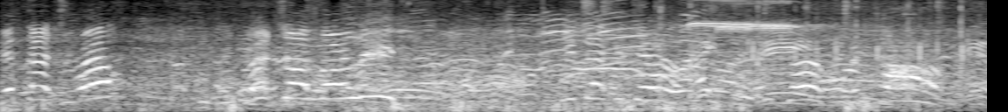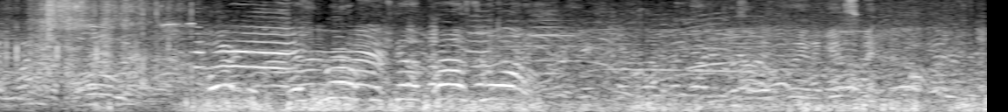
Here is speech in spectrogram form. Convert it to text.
Get that, Jarrell! Good job, Marlene! Keep that down! Good job! Hey, Jarrell, it's gonna pass one! Take that long! Guys, go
